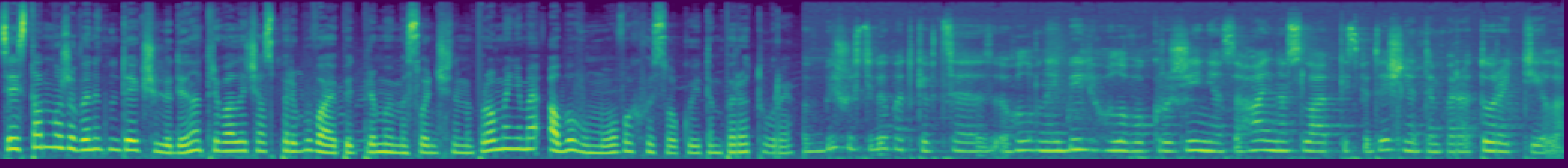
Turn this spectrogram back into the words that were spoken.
Цей стан може виникнути, якщо людина тривалий час перебуває під прямими сонячними променями або в умовах високої температури. В більшості випадків це головний біль, головокружіння, загальна слабкість, підвищення температури тіла.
